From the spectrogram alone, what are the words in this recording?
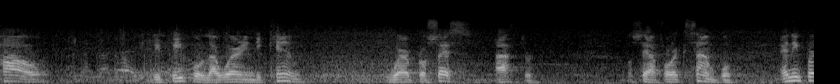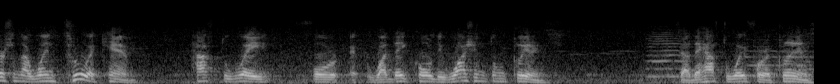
how the people that were in the camp were processed after. O sea, for example, any person that went through a camp have to wait for what they call the Washington clearance. So they have to wait for a clearance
